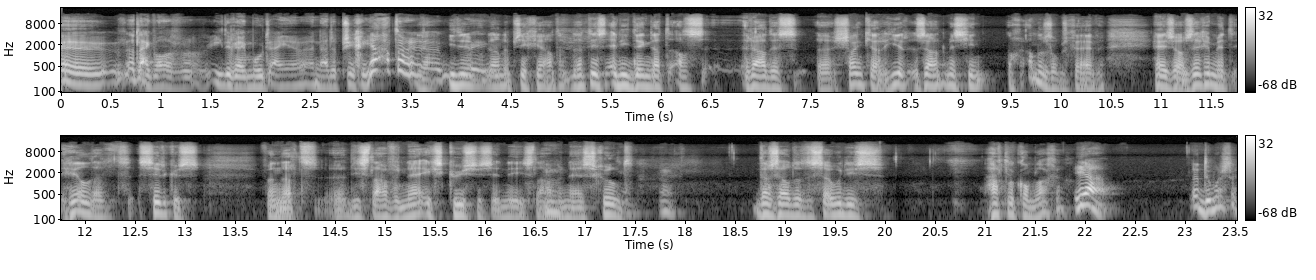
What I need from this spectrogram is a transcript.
uh, het lijkt wel alsof iedereen moet naar de psychiater. Ja, eh, iedereen moet naar de psychiater. Dat is, en ik denk dat als Rades uh, Shankar hier zou het misschien nog anders omschrijven. Hij zou zeggen met heel dat circus van dat, die slavernij-excuses en die slavernij-schuld. Mm. mm. Daar zouden de Saoedi's hartelijk om lachen. Ja, dat doen ze.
